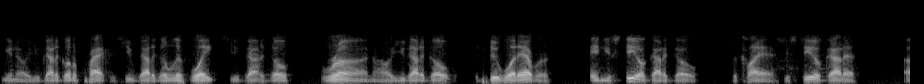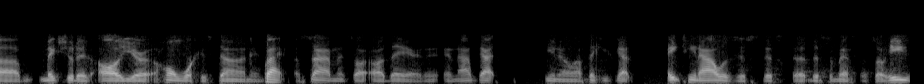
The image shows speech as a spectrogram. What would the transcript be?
you know, you've got to go to practice, you've got to go lift weights, you've got to go run, or you got to go do whatever, and you still got to go to class. You still got to um, make sure that all your homework is done and Right. assignments are, are there. And, and I've got, you know, I think he's got 18 hours this this uh, this semester, so he's,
